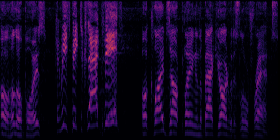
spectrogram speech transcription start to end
Oh, hello, boys. Can we speak to Clyde, please? Oh, Clyde's out playing in the backyard with his little friends.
